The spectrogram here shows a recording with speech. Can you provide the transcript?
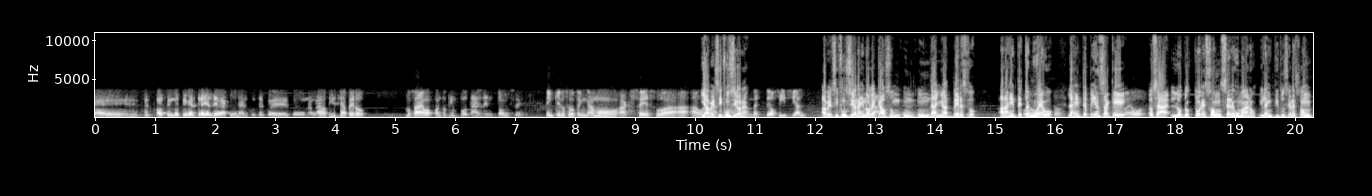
eh, se está haciendo el primer trial de vacuna, entonces pues eso es una buena noticia, pero no sabemos cuánto tiempo tarde entonces en que nosotros tengamos acceso a, a, Y a ver si funciona. esté oficial. A ver si funciona y no le causa un, un- un daño adverso a la gente. Esto es nuevo. La gente piensa que, o sea, los doctores son seres humanos y las instituciones son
